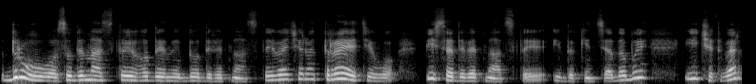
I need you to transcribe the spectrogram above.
2 з 11 години до 19 вечора, 3 після 19 і до кінця доби, і 4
